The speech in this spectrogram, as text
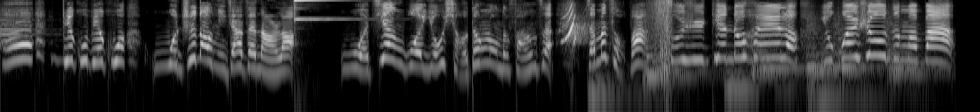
哎，别哭别哭，我知道你家在哪儿了。我见过有小灯笼的房子，咱们走吧。可是天都黑了，有怪兽怎么办？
